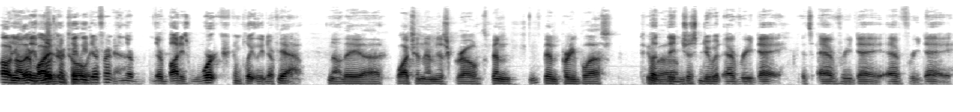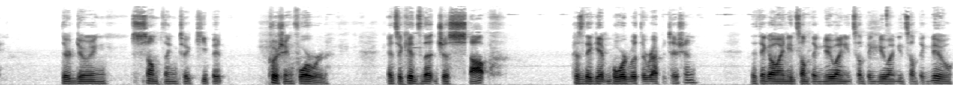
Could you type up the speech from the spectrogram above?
Oh They- no, their they bodies look are completely totally different, yeah. and their their bodies work completely different. Yeah, no, they uh watching them just grow. It's been been pretty blessed. To, but they um, just do it every day. It's every day, every day. They're doing something to keep it pushing forward. It's the kids that just stop because they get bored with the repetition. They think, oh, I need something new, I need something new, I need something new.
